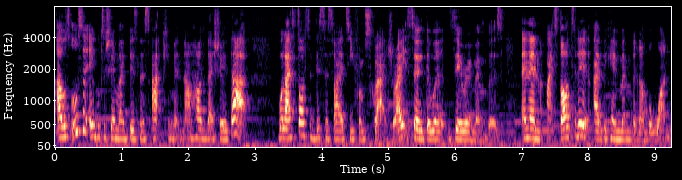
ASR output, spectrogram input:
I was also able to show my business acumen. Now, how did I show that? Well, I started this society from scratch, right? So there were zero members. And then I started it, I became member number one.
